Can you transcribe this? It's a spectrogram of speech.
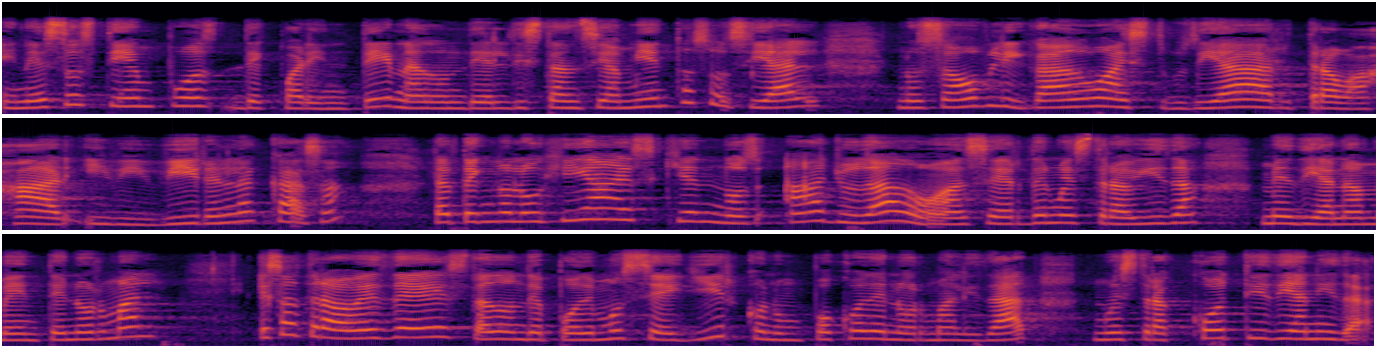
En estos tiempos de cuarentena donde el distanciamiento social nos ha obligado a estudiar, trabajar y vivir en la casa, la tecnología es quien nos ha ayudado a hacer de nuestra vida medianamente normal. Es a través de esta donde podemos seguir con un poco de normalidad nuestra cotidianidad.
